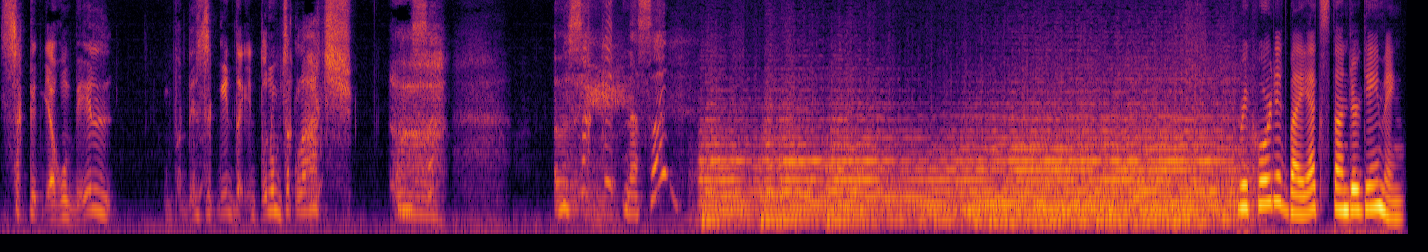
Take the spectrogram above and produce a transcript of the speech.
sakit ya akong tiil. Pati sakit ang itunom sa clutch. Unsa? May sakit na sad. Recorded by X Thunder Gaming.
